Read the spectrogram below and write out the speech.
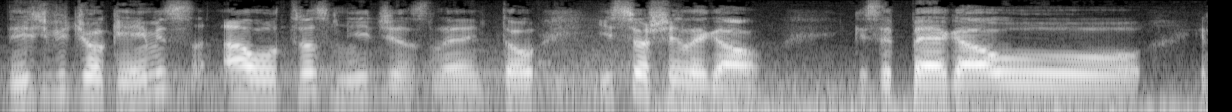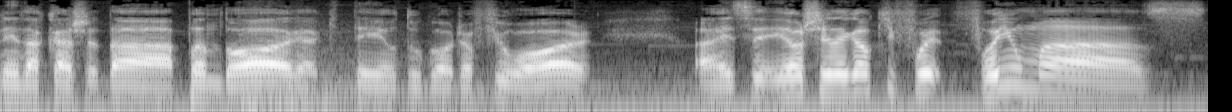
desde videogames a outras mídias, né? Então, isso eu achei legal. Que você pega o. Que nem da caixa da Pandora, que tem o do God of War. Aí eu achei legal que foi, foi umas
